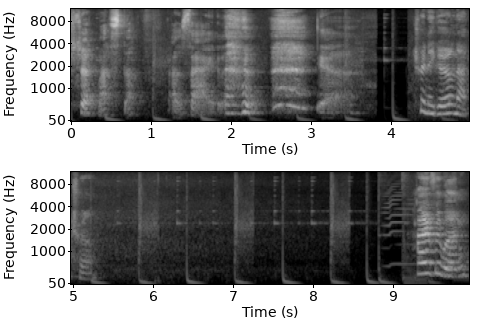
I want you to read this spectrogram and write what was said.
strut my stuff outside. yeah. Trini Girl Natural. Hi everyone,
